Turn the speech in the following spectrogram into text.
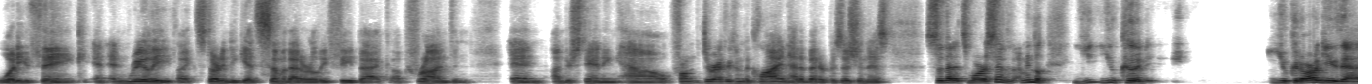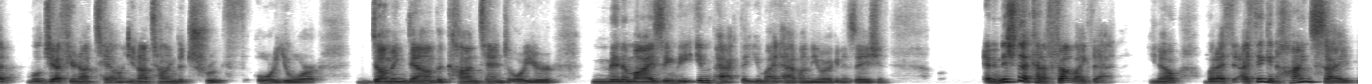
what do you think? And and really like starting to get some of that early feedback up front and and understanding how from directly from the client how to better position this so that it's more receptive. I mean, look, you, you could you could argue that well, Jeff, you're not telling you're not telling the truth, or you're dumbing down the content, or you're minimizing the impact that you might have on the organization. And initially, that kind of felt like that, you know. But I, th- I think in hindsight,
